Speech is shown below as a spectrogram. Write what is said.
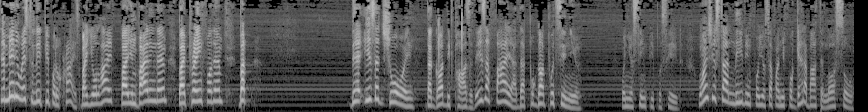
There are many ways to lead people to Christ by your life, by inviting them, by praying for them. But there is a joy that God deposits. There is a fire that God puts in you when you're seeing people saved. Once you start living for yourself and you forget about the lost soul,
